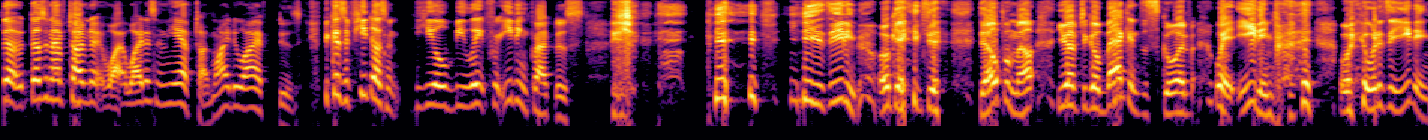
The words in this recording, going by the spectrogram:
doesn't have time to, why, why doesn't he have time? Why do I have to do this? Because if he doesn't, he'll be late for eating practice. He's eating. Okay, to, to help him out, you have to go back into school and wait. Eating. wait, what is he eating?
